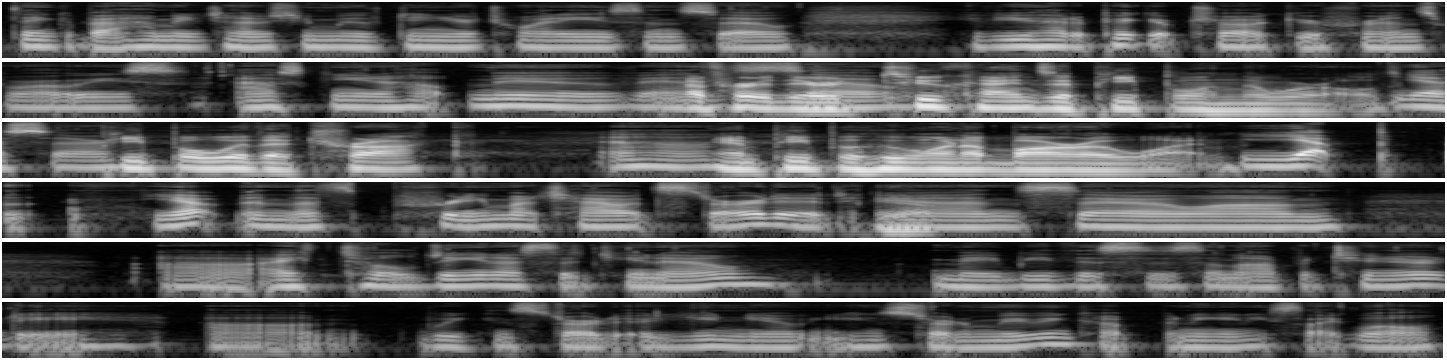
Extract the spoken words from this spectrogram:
think about how many times you moved in your 20s. And so if you had a pickup truck, your friends were always asking you to help move. And I've heard there are two kinds of people in the world. Yes, sir. People with a truck Uh-huh. and people who want to borrow one. Yep, yep, and that's pretty much how it started. Yep. And so um, uh, I told Dean, I said, you know, maybe this is an opportunity. Um, we can start a you know you can start a moving company. And he's like, well,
